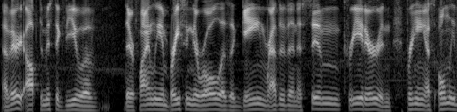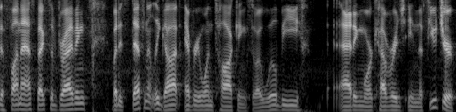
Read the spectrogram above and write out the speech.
a very optimistic view of they're finally embracing their role as a game rather than a sim creator and bringing us only the fun aspects of driving. But it's definitely got everyone talking, so I will be adding more coverage in the future.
